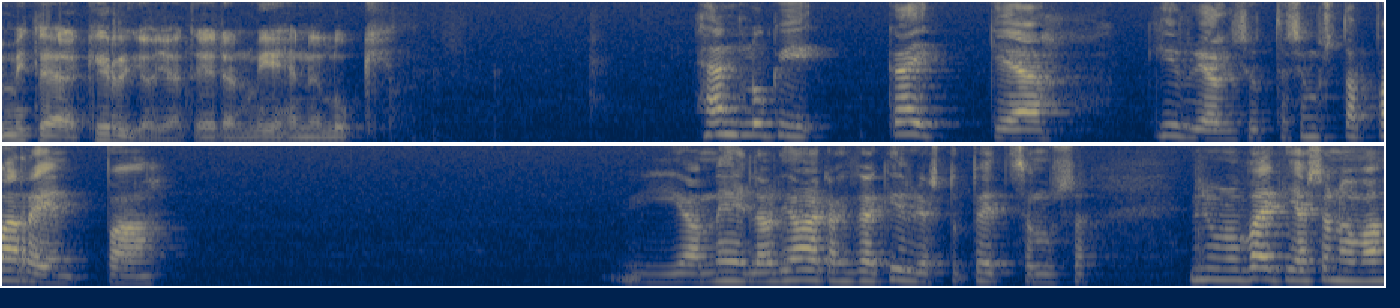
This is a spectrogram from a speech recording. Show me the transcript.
Mitä kirjoja teidän miehenne luki? Hän luki kaikkea kirjallisuutta, semmoista parempaa, ja meillä oli aika hyvä kirjasto Petsamossa. Minun on vaikea sanoa,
